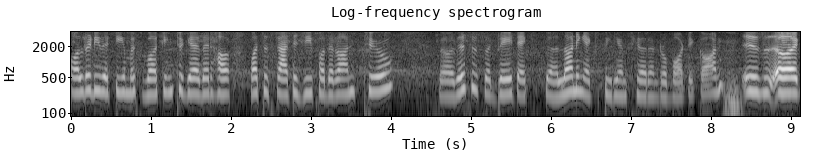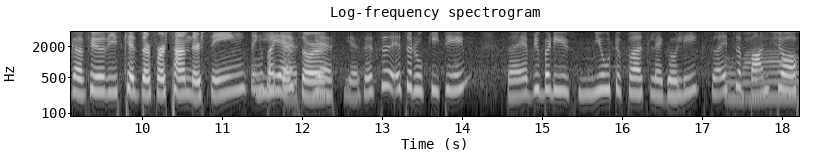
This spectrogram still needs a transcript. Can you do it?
already the team is working together. How what's the strategy for the run two? So this is a great ex- uh, learning experience here in Roboticon. Is uh, like a few of these kids their first time they're seeing things like yes, this, or yes, yes, it's a it's a rookie team. So everybody is new to first Lego League. So it's a bunch of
